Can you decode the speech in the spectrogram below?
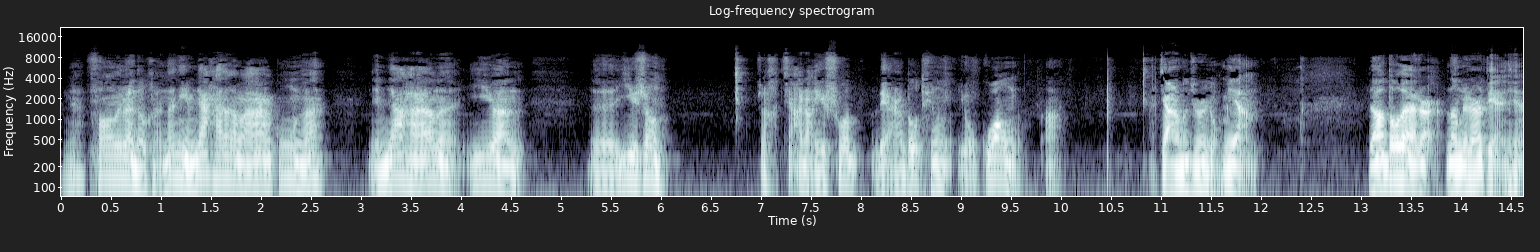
你看方方面面都可以。那你们家孩子干嘛？公务员？你们家孩子呢？医院，呃，医生。这家长一说，脸上都挺有光的啊，家长都觉得有面子，然后都在这儿弄这点点心。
